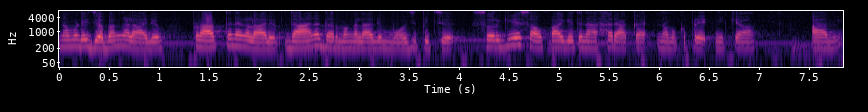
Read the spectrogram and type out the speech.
നമ്മുടെ ജപങ്ങളാലും പ്രാർത്ഥനകളാലും ദാനധർമ്മങ്ങളാലും മോചിപ്പിച്ച് സ്വർഗീയ സൗഭാഗ്യത്തിന് അർഹരാക്കാൻ നമുക്ക് പ്രയത്നിക്കാം. ആമി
